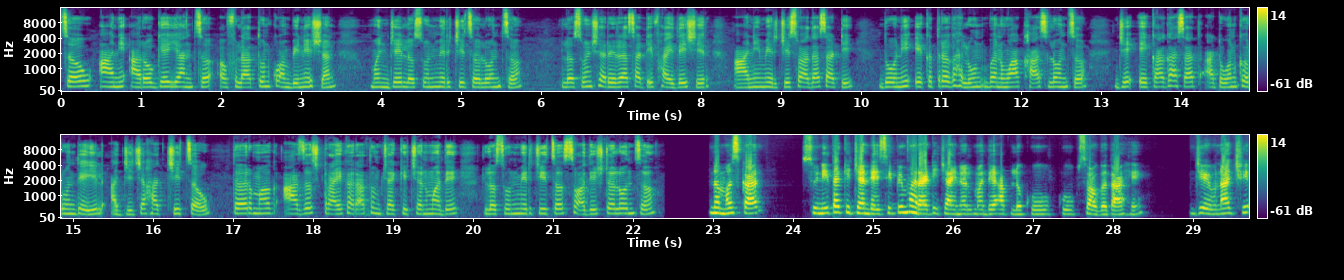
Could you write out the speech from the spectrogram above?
चव आणि आरोग्य यांचं अफलातून कॉम्बिनेशन म्हणजे लसूण मिरचीचं लोणचं. लसूण शरीरासाठी फायदेशीर आणि मिरची स्वादासाठी दोन्ही एकत्र घालून बनवा खास लोणचं जे एका घासात आठवण करून देईल आजीच्या हातची चव. तर मग आजच ट्राय करा तुमच्या किचनमध्ये लसूण मिरचीचं स्वादिष्ट लोणचं. नमस्कार सुनीता किचन रेसिपी मराठी चॅनलमध्ये आपलं खूप खूप स्वागत आहे. जेवणाची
